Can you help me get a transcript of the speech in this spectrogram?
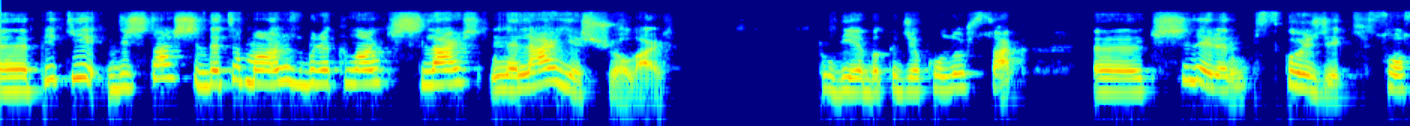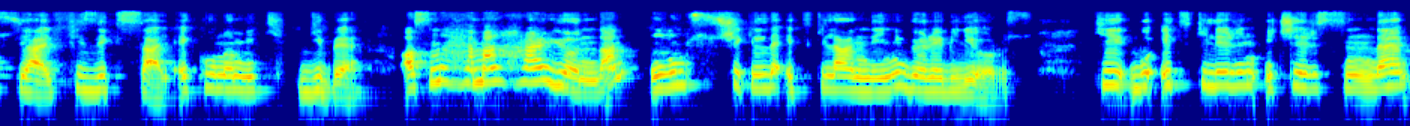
Ee, peki dijital şiddete maruz bırakılan kişiler neler yaşıyorlar diye bakacak olursak kişilerin psikolojik, sosyal, fiziksel, ekonomik gibi aslında hemen her yönden olumsuz şekilde etkilendiğini görebiliyoruz. Ki bu etkilerin içerisinde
